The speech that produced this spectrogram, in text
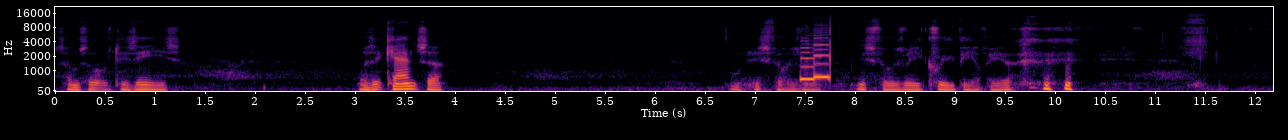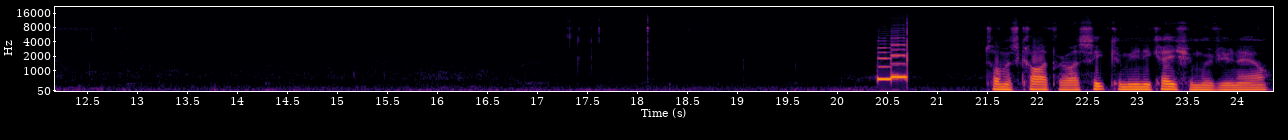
some sort of disease. Was it cancer? Oh, this feels really, this feels really creepy up here. Thomas Kypper, I seek communication with you now.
